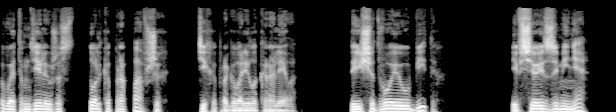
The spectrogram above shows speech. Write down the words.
В этом деле уже столько пропавших, тихо проговорила королева. Да еще двое убитых. И все из-за меня.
